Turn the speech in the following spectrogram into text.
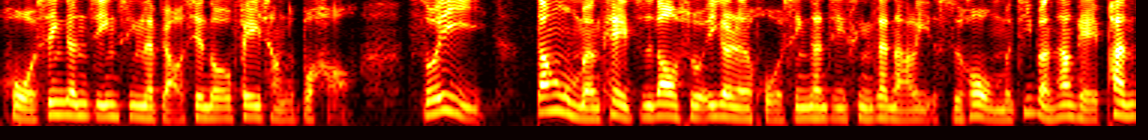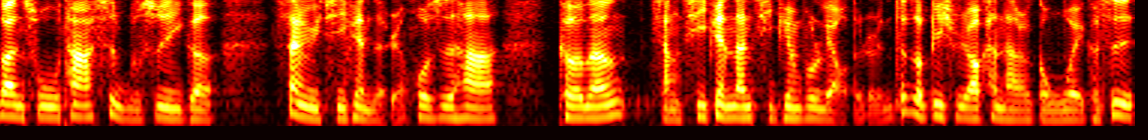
火星跟金星的表现都非常的不好，所以。当我们可以知道说一个人的火星跟金星在哪里的时候，我们基本上可以判断出他是不是一个善于欺骗的人，或是他可能想欺骗但欺骗不了的人。这个必须要看他的宫位。可是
